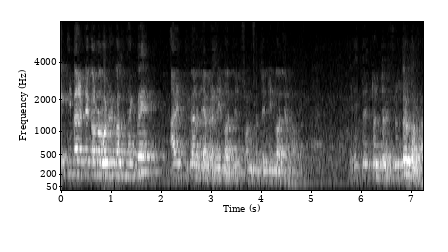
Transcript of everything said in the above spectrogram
একটি ব্যালটে গণভোটের কথা থাকবে, আরেকটি ব্যালটে আপনার নির্বাচন, সংসদে নির্বাচন হবে। এটা তো অত্যন্ত সুন্দর কথা।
